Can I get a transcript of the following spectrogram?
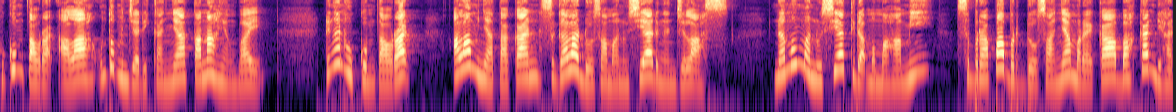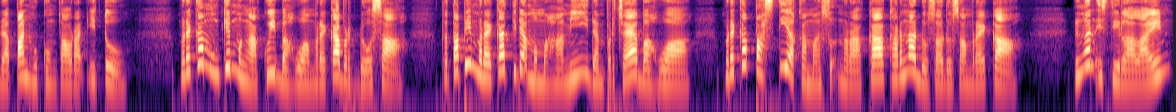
hukum Taurat Allah untuk menjadikannya tanah yang baik. Dengan hukum Taurat, Allah menyatakan segala dosa manusia dengan jelas. Namun manusia tidak memahami seberapa berdosanya mereka bahkan di hadapan hukum Taurat itu. Mereka mungkin mengakui bahwa mereka berdosa, tetapi mereka tidak memahami dan percaya bahwa mereka pasti akan masuk neraka karena dosa-dosa mereka. Dengan istilah lain,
